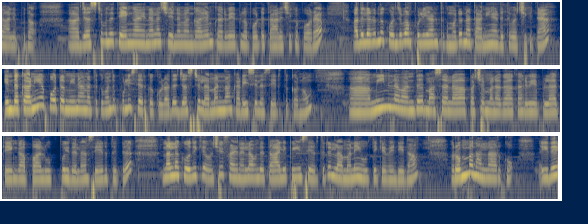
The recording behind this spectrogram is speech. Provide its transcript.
தாளிப்பு தான். ஜஸ்ட் வந்து தேங்காய் எண்ணெயில் சின்ன வெங்காயம் கருவேப்பிலை போட்டு தாளிச்சிக்க போகிறேன் அதிலிருந்து கொஞ்சமாக புளியானத்துக்கு மட்டும் நான் தனியாக எடுத்து வச்சுக்கிட்டேன். இந்த கனியை போட்ட மீனானத்துக்கு வந்து புளி சேர்க்கக்கூடாது. ஜஸ்ட் லெமன் தான் கடைசியில் சேர்த்துக்கணும். மீனில் வந்து மசாலா பச்சை மிளகா கருவேப்பிலை தேங்காய் பால் உப்பு இதெல்லாம் சேர்த்துட்டு நல்லா கொதிக்க வச்சு ஃபைனலாக வந்து தாளிப்பையும் சேர்த்துட்டு லெமனையும் ஊற்றிக்க வேண்டியதான் ரொம்ப நல்லாயிருக்கும் இதே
